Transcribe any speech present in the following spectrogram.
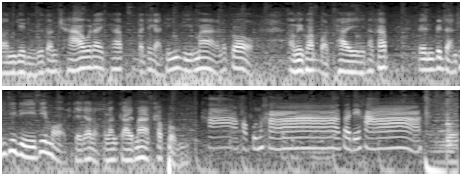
ตอนเย็นหรือตอนเช้าก็ได้ครับบรรยากาศที่นี่ดีมาก แล้วก็เอามีความปลอดภัยนะครับ เป็นเป็นสถานที่ที่ดีที่เหมาะแก่การออกกำลังกายมากครับผม ค่ะ ขอบคุณค่ะ สวัสดีค่ะ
